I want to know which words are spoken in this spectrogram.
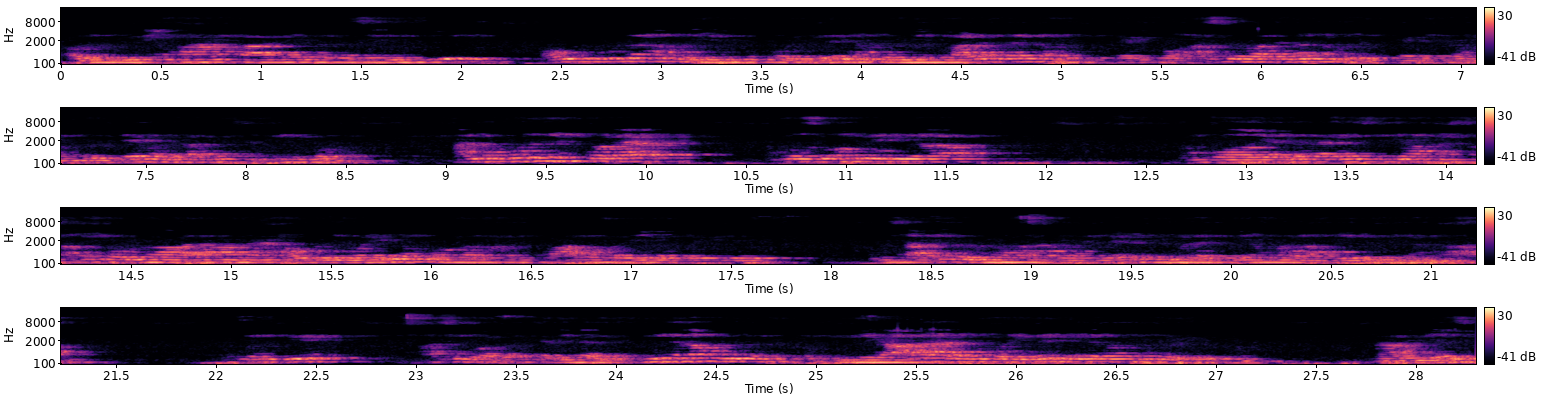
அவருக்கு முக்கியமான காரியங்களை செஞ்சு அவருக்குள்ள நம்ம இருக்கும்பொழுது நம்மளுடைய பலன்கள் நம்மளுக்கு கிடைக்கும் ஆசீர்வாதங்கள் நம்மளுக்கு கிடைக்கும் நம்மளுடைய தேவை எல்லாமே செஞ்சுருக்கோம் அந்த முருகன் போல நம்ம சோம்பேறியா நம்ம எந்த வேலையும் செய்யாம சபை ஒழுங்காக வராம அவருடைய வழியில போகாம பாவ வழியில போயிட்டு நம்ம சபை ஒழுங்காக வராம வேலைகளை மேலே அப்படி இருந்தீங்கன்னா உங்களுக்கு ஆசீர்வாதம் கிடைக்காது. நீங்க தான் முடிவு நீங்கள் நீங்க யார் யாருக்கு போறீங்க நீங்க தான் முடிவு நான் இயேசு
